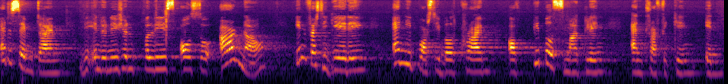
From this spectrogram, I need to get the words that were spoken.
at the same time, the Indonesian police also are now investigating any possible crime of people smuggling and trafficking in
